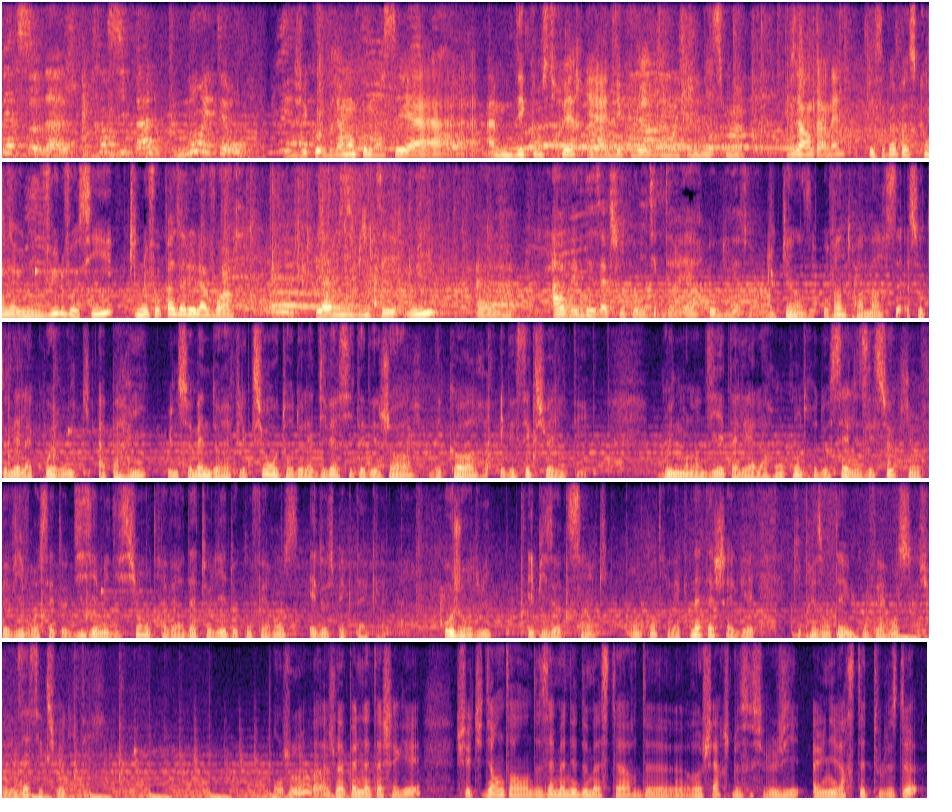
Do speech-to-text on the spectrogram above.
Personnage principal non hétéro. Et j'ai vraiment commencé à, me déconstruire et à découvrir vraiment le féminisme via Internet. Et c'est pas parce qu'on a une vulve aussi qu'il ne faut pas aller la voir. La visibilité, oui. Euh, avec des actions politiques derrière obligatoires. Du 15 au 23 mars se tenait la Queer Week à Paris, une semaine de réflexion autour de la diversité des genres, des corps et des sexualités. Gwyn Monlundi est allée à la rencontre de celles et ceux qui ont fait vivre cette dixième édition au travers d'ateliers, de conférences et de spectacles. Aujourd'hui, épisode 5, rencontre avec Natacha Gay qui présentait une conférence sur les asexualités. Bonjour, je m'appelle Natacha Gay, je suis étudiante en deuxième année de master de recherche de sociologie à l'Université de Toulouse 2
